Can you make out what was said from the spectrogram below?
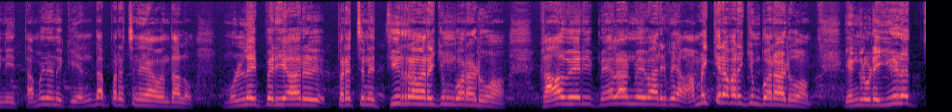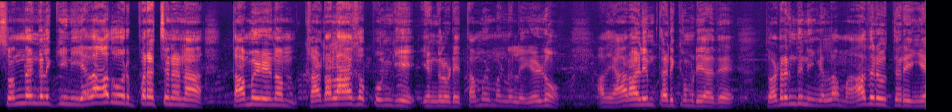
இனி தமிழனுக்கு எந்த பிரச்சனையாக வந்தாலும் முல்லை பெரியாறு பிரச்சனை தீர்ற வரைக்கும் போராடுவோம். காவேரி மேலாண்மை வாரியை அமைக்கிற வரைக்கும் போராடுவோம். எங்களுடைய ஈழ சொந்தங்களுக்கு இனி ஏதாவது ஒரு பிரச்சனைனா தமிழினம் கடலாக பொங்கி எங்களுடைய தமிழ் மண்ணில் எழும். அதை யாராலையும் தடுக்க முடியாது. தொடர்ந்து நீங்கள்லாம் ஆதரவு தரீங்க.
